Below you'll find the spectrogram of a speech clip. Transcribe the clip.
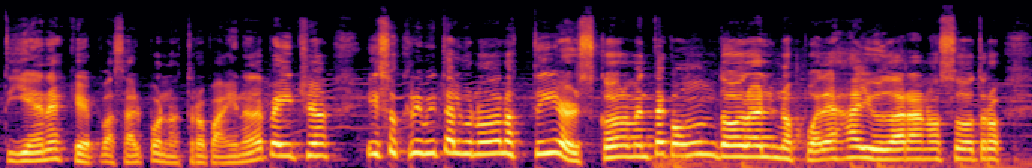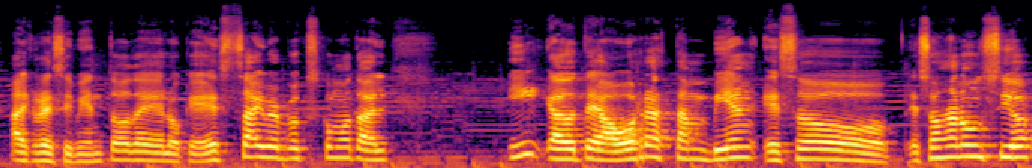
tienes que pasar por nuestra página de Patreon y suscribirte a alguno de los tiers. Solamente con un dólar nos puedes ayudar a nosotros al crecimiento de lo que es Cyberbox como tal. Y te ahorras también esos anuncios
